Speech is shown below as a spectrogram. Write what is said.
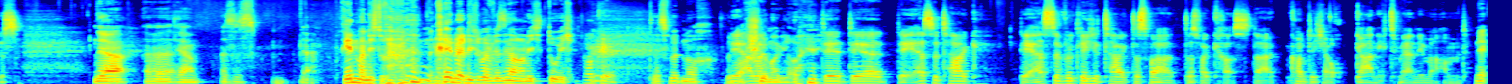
ist. Ja, aber ja, es ist. Ja. Reden wir nicht drüber. Reden wir nicht drüber, wir sind ja noch nicht durch. Okay. Das wird noch, wird Nee, noch schlimmer, glaube ich. Der, der, der erste Tag, der erste wirkliche Tag, das war, das war krass. Da konnte ich auch gar nichts mehr an dem Abend. Nee,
